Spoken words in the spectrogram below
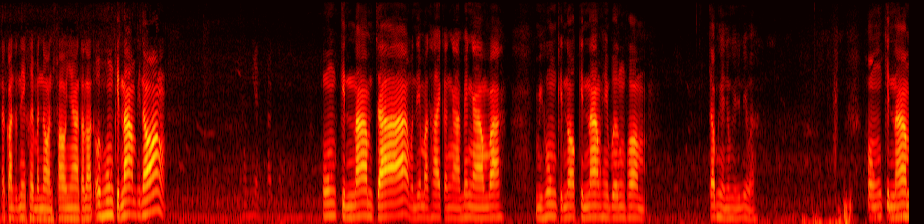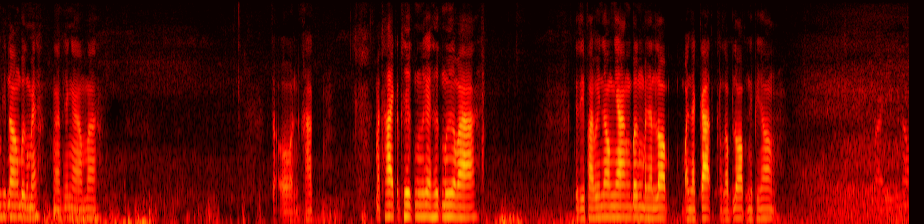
แล้วก่อนจากนี้เคยมานอนเฝ้ายาตลอดโอ้ยห้องกินน้ำพี่น้อง หุ้งกินน้ำจ้าวันนี้มาทายกับงามเพ่งามว่า มีหุ้งกินนอกกินน้ำให้เบิ้งพร้อมจ้าเห็นตรงนี้นี่ปะหุ้งกินน้ำพี่น้องเบิ้งไหมงามเพ่งามว่าจะอ่อนคัก มาทายกับทึกมือแค่ทึกมือว่าเดี๋ยวสิพาพี่น้องย่างเบิ้งบรรยากาศบรรยากาศรอบๆนี่พี่น้องสวัสดีพี่น้อง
